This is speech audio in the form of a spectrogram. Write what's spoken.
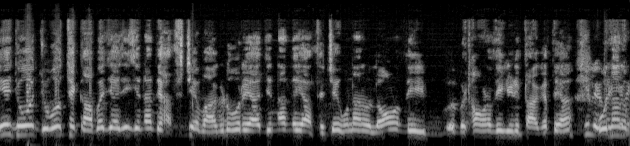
ਇਹ ਜੋ ਜੋ ਉੱਥੇ ਕਾਬਜ ਹੈ ਜੀ ਜਿਨ੍ਹਾਂ ਦੇ ਹੱਥ 'ਚ ਵਾਗਡੋਰ ਆ ਜਿਨ੍ਹਾਂ ਦੇ ਹੱਥ 'ਚ ਉਹਨਾਂ ਨੂੰ ਲਾਉਣ ਦੀ ਬਿਠਾਉਣ ਦੀ ਜਿਹੜੀ ਤਾਕਤ ਆ ਉਹਨਾਂ ਨੂੰ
